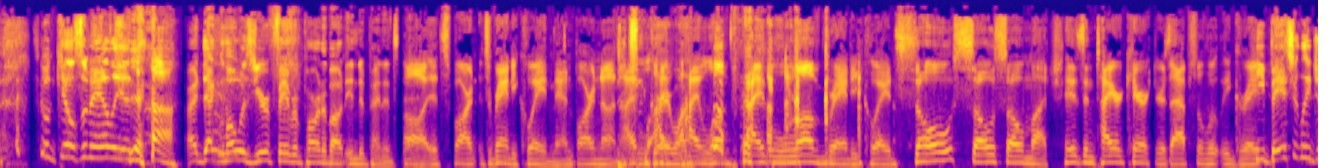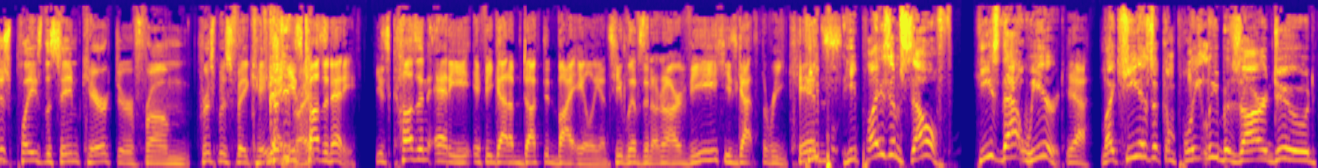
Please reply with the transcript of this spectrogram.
Let's go kill some aliens. Yeah. All right, Declan, what was your favorite part about Independence Day? Oh, it's bar. It's Randy Quaid, man, bar none. I, a great I. I love, I love Randy Quaid so, so, so much. His entire character is absolutely great. he basically just plays the same character from Christmas Vacation. Yeah, he's right? cousin Eddie. He's cousin Eddie if he got abducted by aliens. He lives in an RV. He's got three He, kids. he plays himself. He's that weird. Yeah. like he is a completely bizarre dude,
